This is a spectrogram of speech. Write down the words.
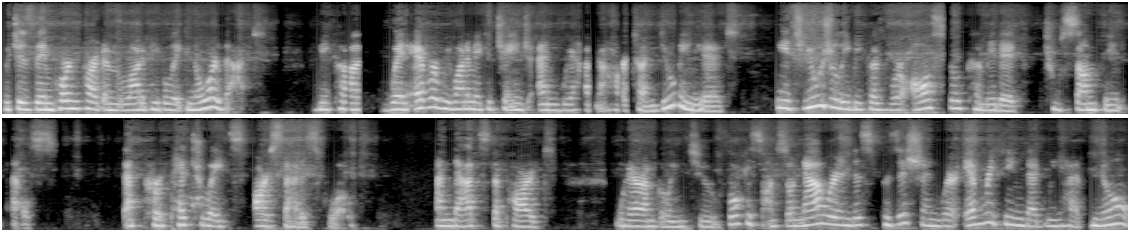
which is the important part. And a lot of people ignore that because whenever we want to make a change and we're having a hard time doing it, it's usually because we're also committed to something else that perpetuates our status quo. And that's the part where I'm going to focus on. So now we're in this position where everything that we have known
